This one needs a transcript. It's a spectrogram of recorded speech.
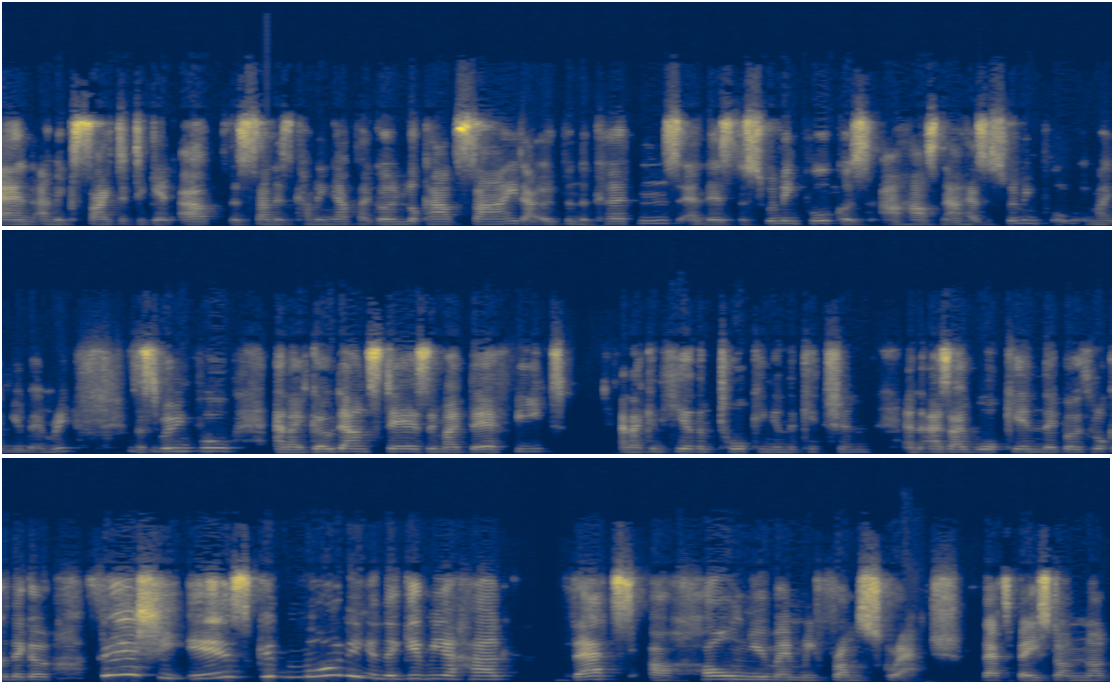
and I'm excited to get up. The sun is coming up. I go and look outside. I open the curtains, and there's the swimming pool because our house now has a swimming pool in my new memory. The mm-hmm. swimming pool, and I go downstairs in my bare feet and I can hear them talking in the kitchen. And as I walk in, they both look and they go, There she is. Good morning. And they give me a hug. That's a whole new memory from scratch. That's based on not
